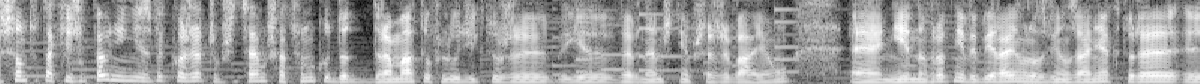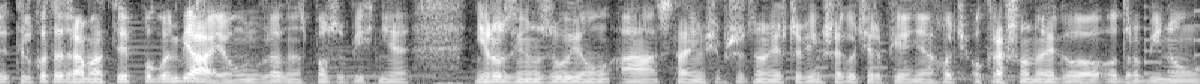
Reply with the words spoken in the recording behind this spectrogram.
są to takie zupełnie niezwykłe rzeczy, przy całym szacunku do dramatów ludzi, którzy je wewnętrznie przeżywają. E, niejednokrotnie wybierają rozwiązania, które y, tylko te dramaty pogłębiają, w żaden sposób ich nie, nie rozwiązują, a stają się przyczyną jeszcze większego cierpienia, choć okraszonego odrobiną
